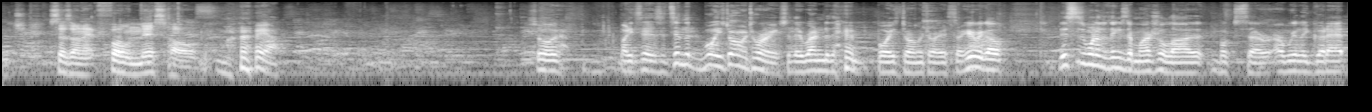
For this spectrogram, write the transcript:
Which says on it, phone this home. yeah. So, but he says it's in the boys' dormitory. So they run to the boys' dormitory. So here we go. This is one of the things that Marshal Law books are, are really good at.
